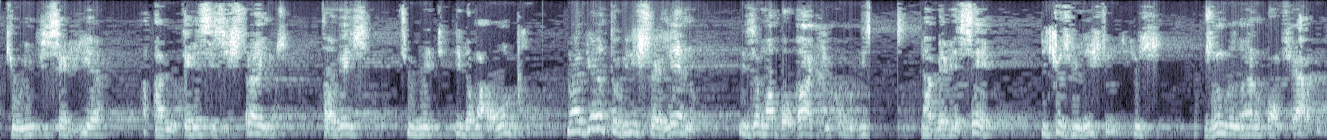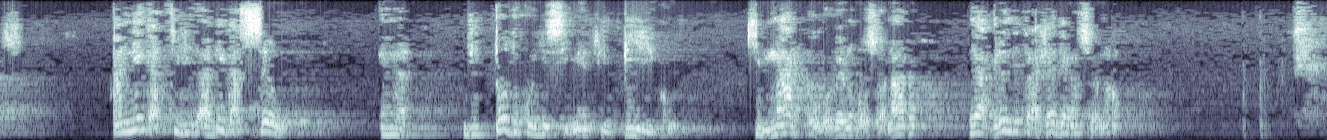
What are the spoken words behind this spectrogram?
que o INPE servia a interesses estranhos, talvez submetido a uma ONG. Não adianta o ministro Heleno dizer uma bobagem, como disse na BBC, de que os ministros, que os, os números não eram confiáveis. A negatividade, a negação é, de todo conhecimento empírico que marca o governo Bolsonaro é a grande tragédia nacional.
